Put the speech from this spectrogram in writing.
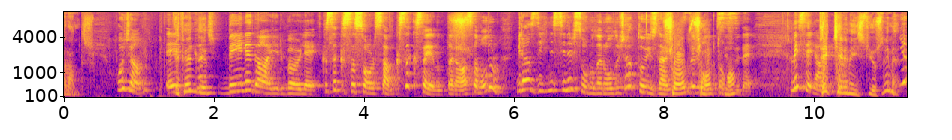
haramdır. Hocam e, Efendim? birkaç beyne dair böyle kısa kısa sorsam, kısa kısa yanıtlar alsam olur mu? Biraz zihni sinir soruları olacak da o yüzden Sor, sor, tamam. de. Mesela Tek kelime istiyorsun değil mi? ya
